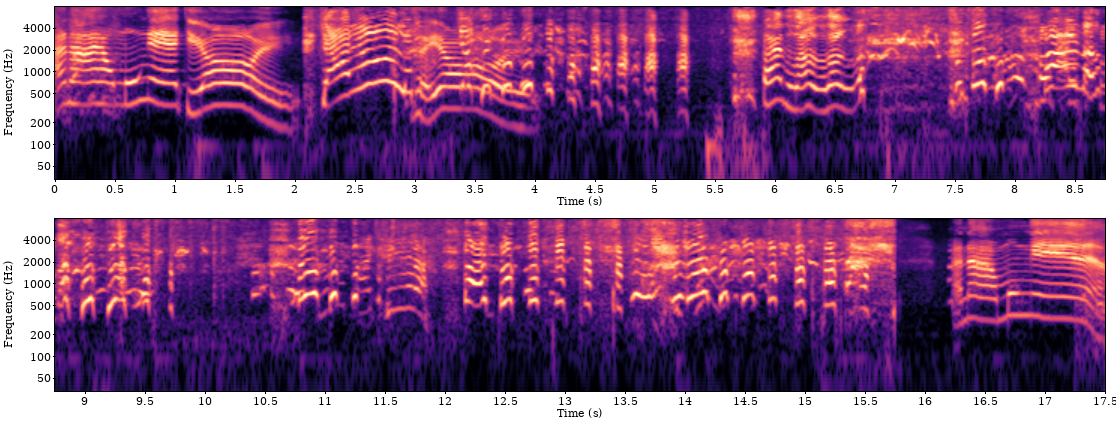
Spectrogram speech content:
Anh hai không muốn nghe chị ơi. Trời ơi thủy ơi. Ê, từ từ từ từ Ê, từ từ anh nào muốn nghe?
